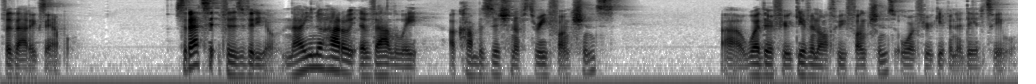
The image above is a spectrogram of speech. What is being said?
for that example. So that's it for this video. Now you know how to evaluate a composition of three functions, uh, whether if you're given all three functions or if you're given a data table.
